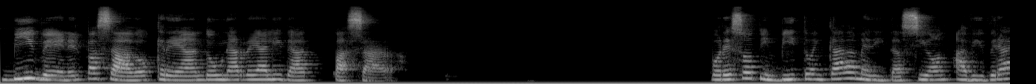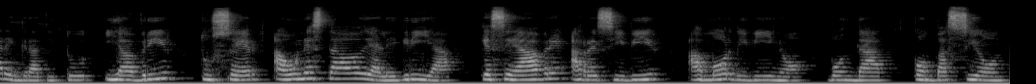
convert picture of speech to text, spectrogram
vive en el pasado creando una realidad pasada. Por eso te invito en cada meditación a vibrar en gratitud y abrir tu ser a un estado de alegría que se abre a recibir amor divino, bondad, compasión,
